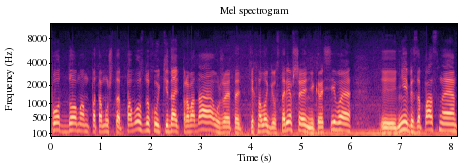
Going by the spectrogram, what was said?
под домом, потому что по воздуху кидать провода, уже это технология устаревшая, некрасивая и небезопасная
